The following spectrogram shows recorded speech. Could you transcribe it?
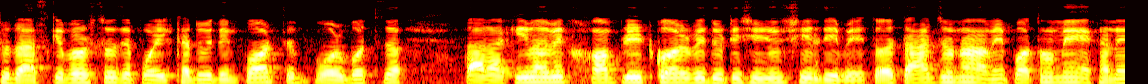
শুধু আজকে বসছো যে পরীক্ষা দুই দিন পর পড়ব তারা কীভাবে কমপ্লিট করবে দুটি সৃজনশীল দিবে? তো তার জন্য আমি প্রথমে এখানে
